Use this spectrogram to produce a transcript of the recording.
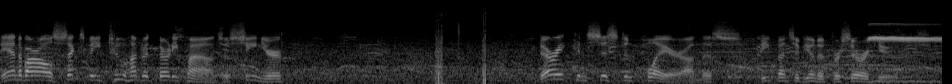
Dan Bavaro, 6 feet, 230 pounds, a senior. Very consistent player on this defensive unit for Syracuse.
